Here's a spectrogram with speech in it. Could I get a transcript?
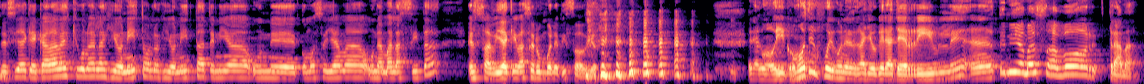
decía que cada vez que uno de las guionistas o los guionistas tenía un, eh, ¿cómo se llama? Una mala cita, él sabía que iba a ser un buen episodio. Era como, oye, ¿cómo te fue con el gallo que era terrible? Ah, tenía mal sabor. Trama.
